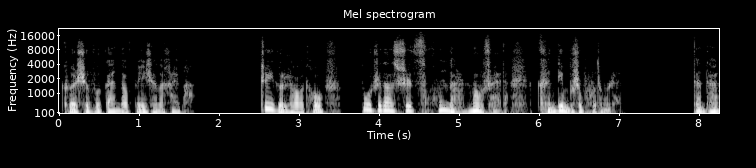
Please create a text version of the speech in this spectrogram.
柯师傅感到非常的害怕，这个老头不知道是从哪儿冒出来的，肯定不是普通人。但他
